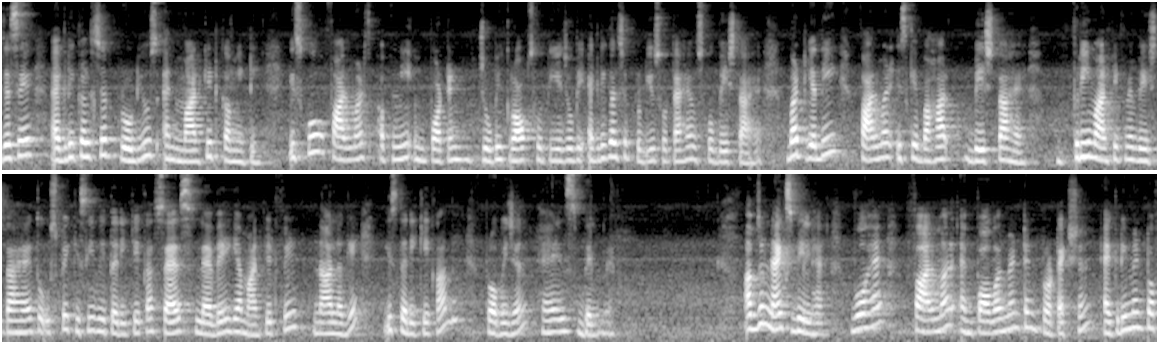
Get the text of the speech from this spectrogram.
जैसे agriculture produce and market committee इसको फार्मर्स अपनी इंपॉर्टेंट जो भी क्रॉप्स होती है, जो भी एग्रीकल्चर प्रोड्यूस होता है, उसको बेचता है। बट यदि फार्मर इसके बाहर बेचता है फ्री मार्केट में बेचता है तो उस पर किसी भी तरीके का सेल्स लेवे या मार्केट फ़ी ना लगे, इस तरीके का भी प्रोविज़न है इस बिल में। अब जो नेक्स्ट बिल है, वो है farmer empowerment and protection agreement of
